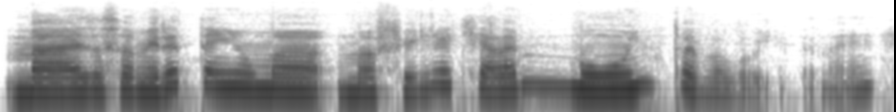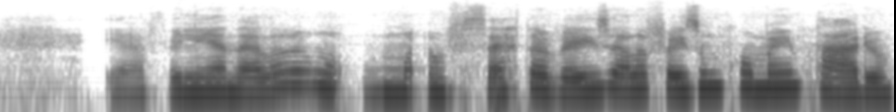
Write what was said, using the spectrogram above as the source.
mas a Samira tem uma, uma filha que ela é muito evoluída, né? E a filhinha dela, uma certa vez, ela fez um comentário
